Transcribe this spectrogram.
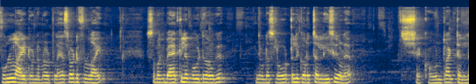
ഫുള്ളായിട്ടുണ്ട് നമ്മുടെ പ്ലേ സ്ലോട്ട് ഫുള്ളായി സോ നമുക്ക് ബാക്കിൽ പോയിട്ട് നമുക്ക് നമ്മുടെ സ്ലോട്ടിൽ കുറച്ച് റിലീസ് കളയാം പക്ഷേ കോൺട്രാക്റ്റ് അല്ല.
